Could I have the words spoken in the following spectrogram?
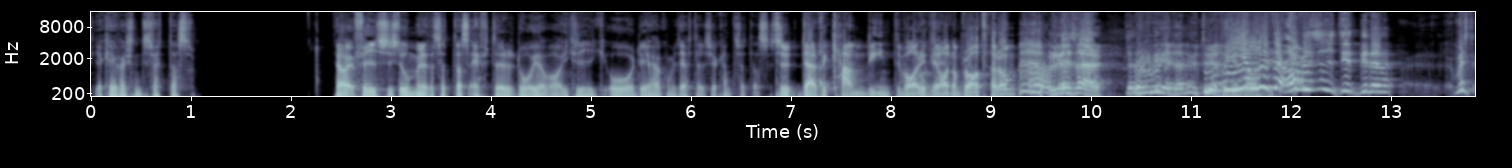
jag kan ju faktiskt inte svettas. Jag är fysiskt omöjligt att svettas efter då jag var i krig och det har kommit efter så jag kan inte svettas. Så därför kan det inte varit Okej. jag de pratar om. Och det är så här, Det lägger vi ner den utredningen. Really? Ja precis, det, det är den mest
